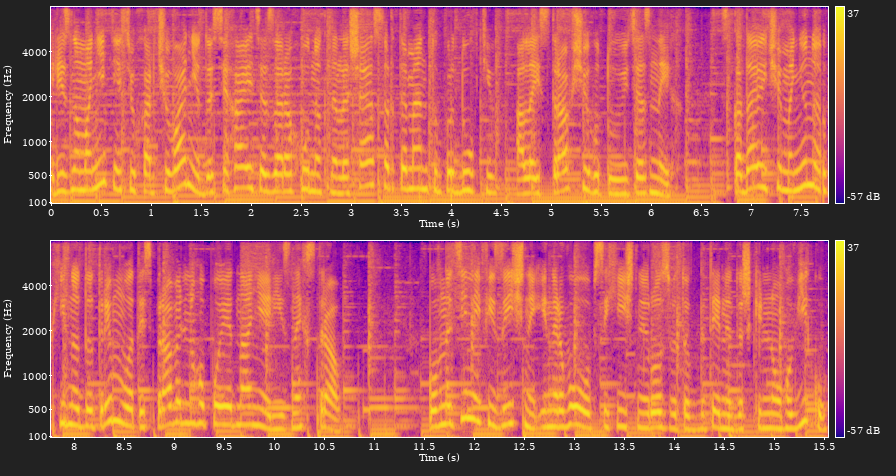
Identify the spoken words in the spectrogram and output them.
Різноманітність у харчуванні досягається за рахунок не лише асортименту продуктів, але й страв, що готуються з них. Складаючи меню, необхідно дотримуватись правильного поєднання різних страв. Повноцінний фізичний і нервово-психічний розвиток дитини дошкільного віку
